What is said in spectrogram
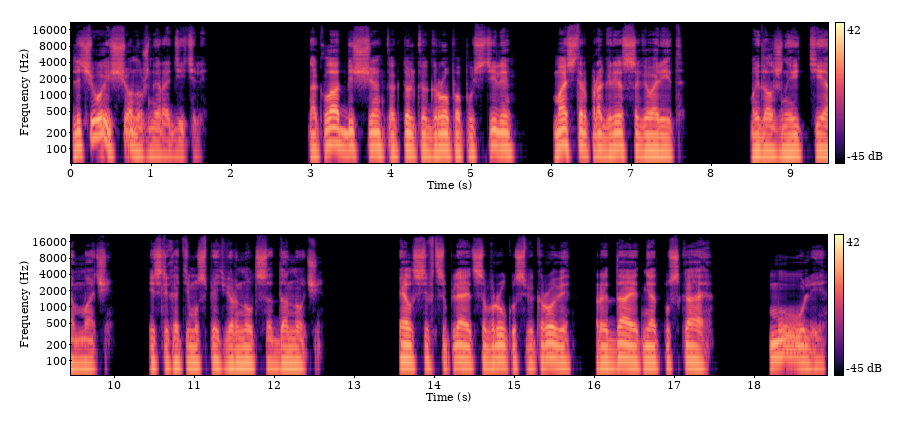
Для чего еще нужны родители? На кладбище, как только гроб опустили, мастер прогресса говорит, «Мы должны идти, Амачи. если хотим успеть вернуться до ночи. Элси вцепляется в руку свекрови, рыдает, не отпуская. «Мули»,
